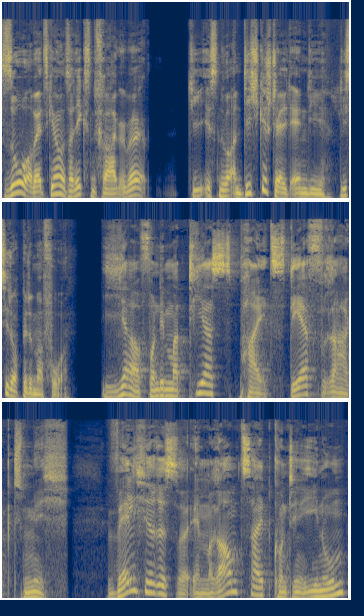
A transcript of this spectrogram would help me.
So, aber jetzt gehen wir zur nächsten Frage über. Die ist nur an dich gestellt, Andy. Lies sie doch bitte mal vor. Ja, von dem Matthias Peitz. Der fragt mich, welche Risse im Raumzeitkontinuum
